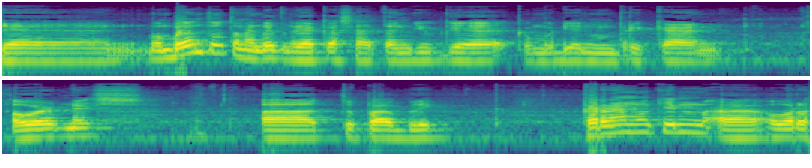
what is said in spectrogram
dan membantu tenaga-tenaga kesehatan juga kemudian memberikan awareness uh, to public karena mungkin uh, our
